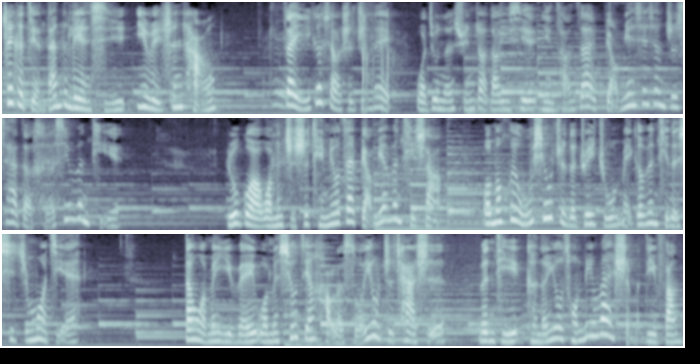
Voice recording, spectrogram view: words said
这个简单的练习意味深长，在一个小时之内，我就能寻找到一些隐藏在表面现象之下的核心问题。如果我们只是停留在表面问题上，我们会无休止的追逐每个问题的细枝末节。当我们以为我们修剪好了所有枝杈时，问题可能又从另外什么地方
